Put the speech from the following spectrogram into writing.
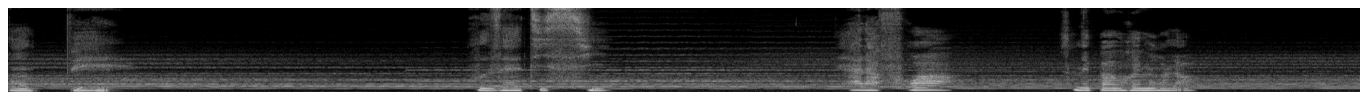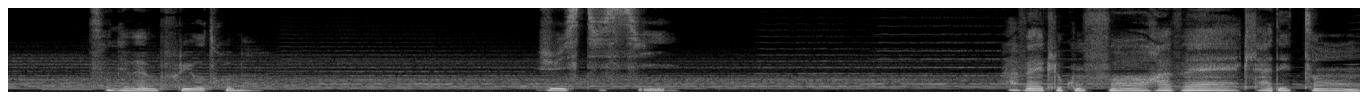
en paix. Vous êtes ici et à la fois ce n'est pas vraiment là. Ce n'est même plus autrement. Juste ici, avec le confort, avec la détente.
